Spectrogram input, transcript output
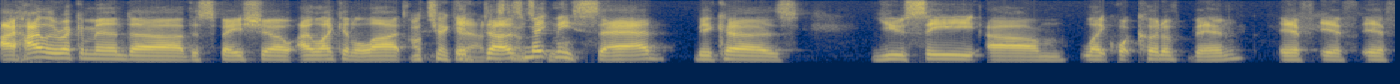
I highly recommend uh the space show. I like it a lot. I'll check it, It out. does sounds make cool. me sad because you see um like what could have been if if if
